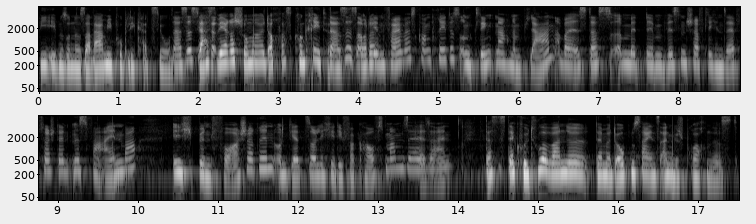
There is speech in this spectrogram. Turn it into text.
wie eben so eine Salami-Publikation. Das ist das wäre schon mal doch was Konkretes. Das ist auf oder? jeden Fall was Konkretes und klingt nach einem Plan, aber ist das äh, mit dem wissenschaftlichen Selbstverständnis vereinbar? Ich bin Forscherin und jetzt soll ich hier die Verkaufsmamsell sein? Das ist der Kulturwandel, der mit Open Science angesprochen ist.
